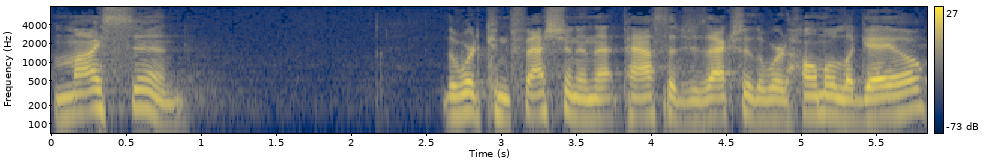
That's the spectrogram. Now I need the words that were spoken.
my sin. The word confession in that passage is actually the word homologeo.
